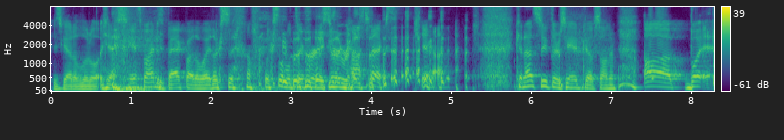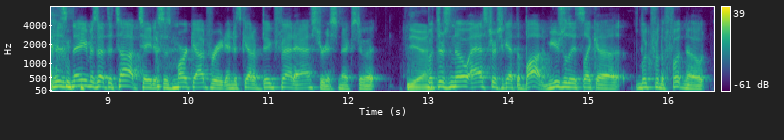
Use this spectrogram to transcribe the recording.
He's got a little yeah, his hands behind his back. By the way, looks looks a little different in certain context. yeah, cannot see if there's handcuffs on him. Uh, but his name is at the top. Tate. It says Mark Gottfried, and it's got a big fat asterisk next to it. Yeah. But there's no asterisk at the bottom. Usually, it's like a look for the footnote.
